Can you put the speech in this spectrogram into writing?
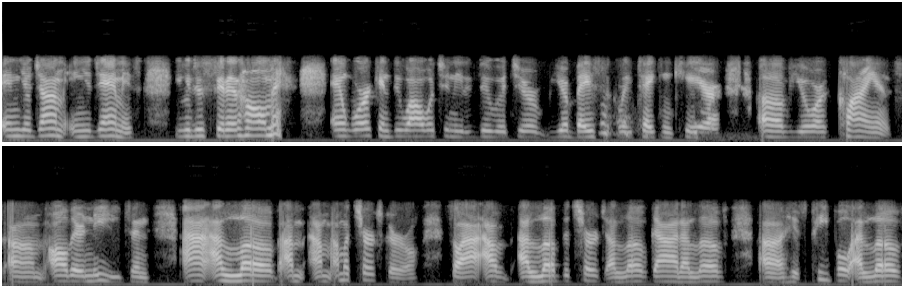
in your jam in your jammies. You can just sit at home and, and work and do all what you need to do. But you're you're basically taking care of your clients, um, all their needs. And I, I love. I'm, I'm I'm a church girl, so I, I I love the church. I love God. I love uh, His people. I love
